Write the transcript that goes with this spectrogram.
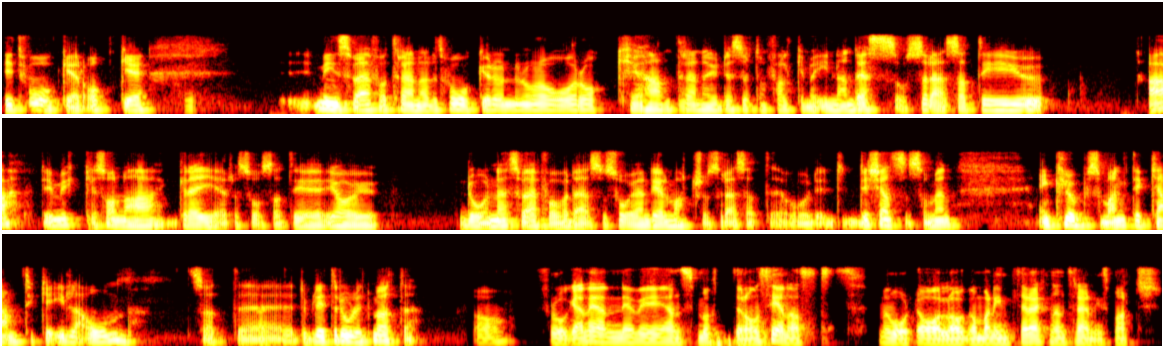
i Tvååker och eh, min svärfar tränade Tvååker under några år och han tränade ju dessutom Falkenberg innan dess. och så där, Så att det är ju ja, det är mycket sådana grejer. och så, så att det, jag ju, Då när svärfar var där så såg jag en del matcher och, sådär så att, och det, det känns som en, en klubb som man inte kan tycka illa om. Så att eh, det blir ett roligt möte. Ja, frågan är när vi ens mötte dem senast med vårt A-lag om man inte räknar en träningsmatch.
